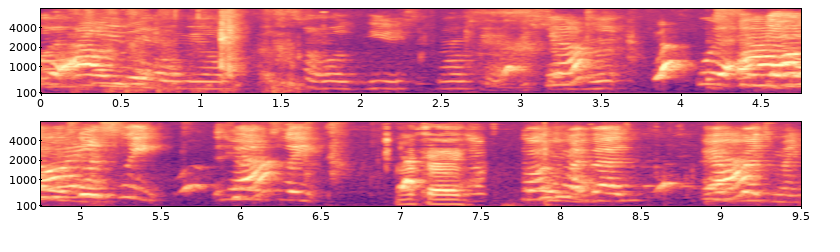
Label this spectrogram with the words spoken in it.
I'll show you the whole meal. It's not really easy. Mom's gonna be seven minutes. So yeah, let's go to sleep. Let's go to sleep. Okay. Go to my bed. I have bread to my.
